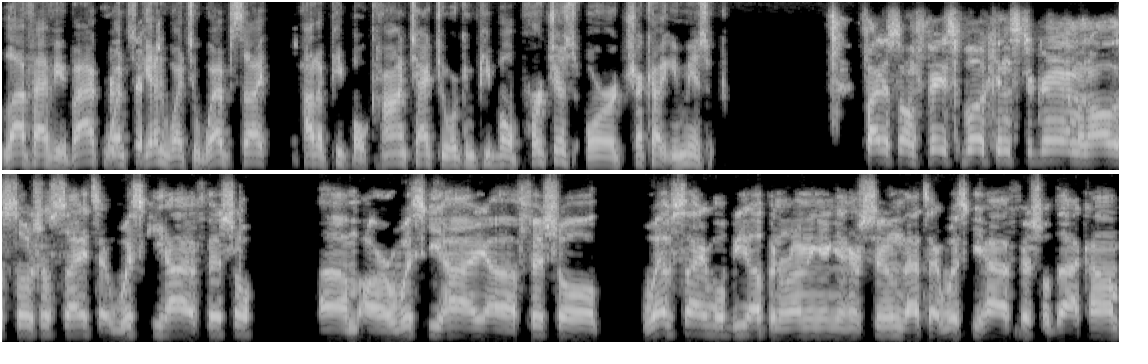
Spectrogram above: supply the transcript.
Love have you back. Once again, what's your website? How do people contact you? Where can people purchase or check out your music? Find us on Facebook, Instagram, and all the social sites at Whisky High Official. Um, our Whisky High uh, Official Website will be up and running again here soon. That's at whiskeyhighofficial.com.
